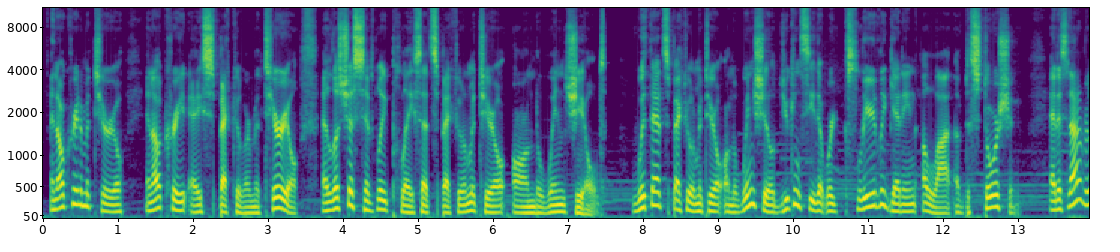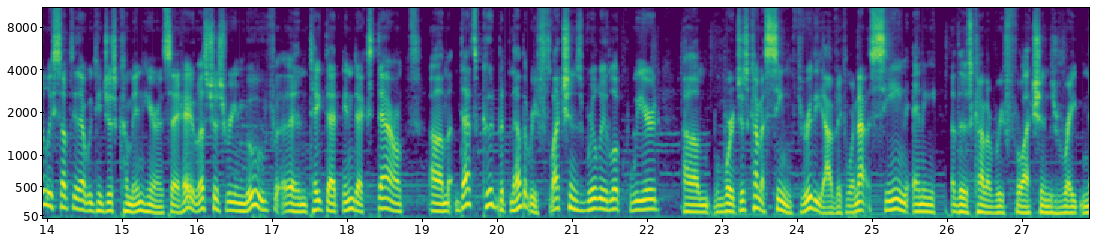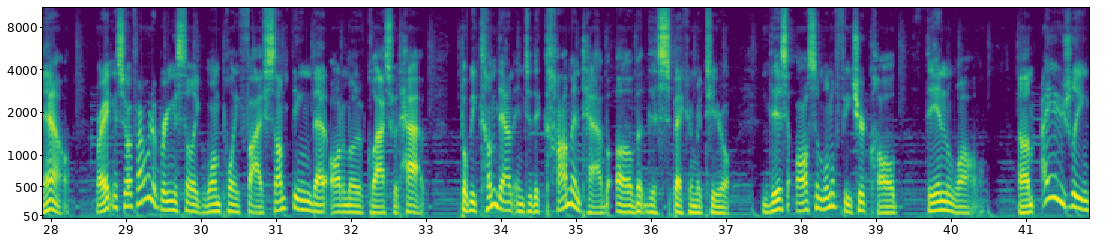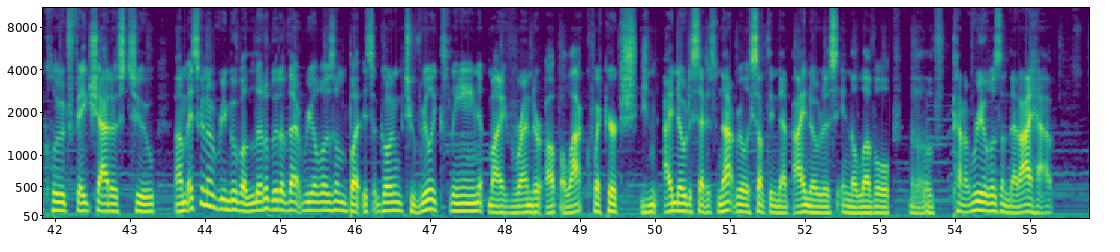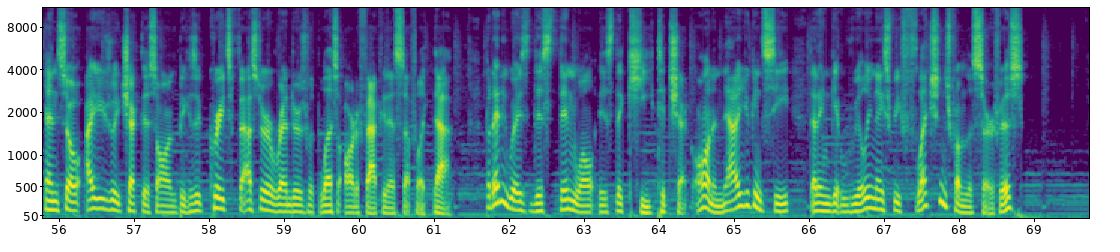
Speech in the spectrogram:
And I'll create a material and I'll create a specular material. And let's just simply place that specular material on the windshield. With that specular material on the windshield, you can see that we're clearly getting a lot of distortion. And it's not really something that we can just come in here and say, hey, let's just remove and take that index down. Um, that's good, but now the reflections really look weird. Um, we're just kind of seeing through the object. We're not seeing any of those kind of reflections right now, right? And so if I were to bring this to like 1.5, something that automotive glass would have, but we come down into the common tab of this specular material, this awesome little feature called thin wall. Um, I usually include fake shadows too. Um, it's going to remove a little bit of that realism, but it's going to really clean my render up a lot quicker. And I notice that it's not really something that I notice in the level of kind of realism that I have. And so I usually check this on because it creates faster renders with less artifacting and stuff like that. But anyways, this thin wall is the key to check on. And now you can see that I can get really nice reflections from the surface,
